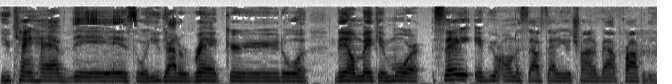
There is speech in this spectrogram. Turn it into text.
you can't have this or you got a record or they'll make it more say if you're on the south side and you're trying to buy a property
